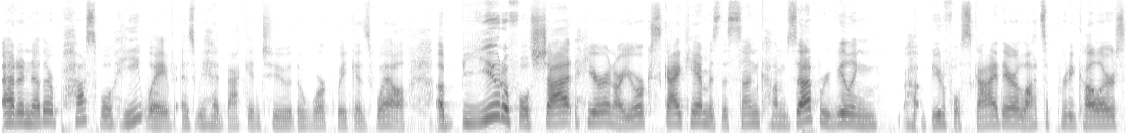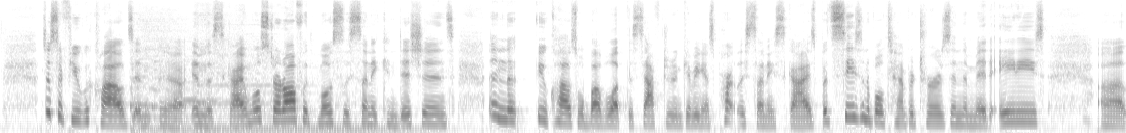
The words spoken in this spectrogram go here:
at another possible heat wave as we head back into the work week as well. A beautiful shot here in our York Skycam as the sun comes up, revealing beautiful sky there, lots of pretty colors. Just a few clouds in, uh, in the sky. And we'll start off with mostly sunny conditions and the few clouds will bubble up this afternoon, giving us partly sunny skies, but seasonable temperatures in the mid 80s. Uh,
